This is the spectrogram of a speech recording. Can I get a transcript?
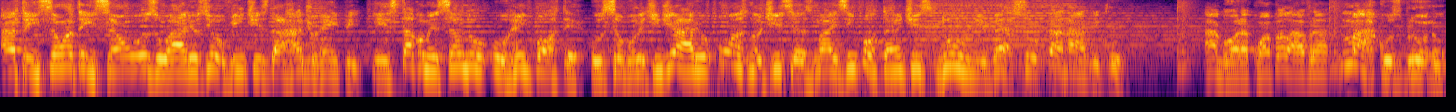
Atenção, atenção, usuários e ouvintes da Rádio Hemp. Está começando o Repórter, o seu boletim diário com as notícias mais importantes do universo canábico. Agora com a palavra, Marcos Bruno.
